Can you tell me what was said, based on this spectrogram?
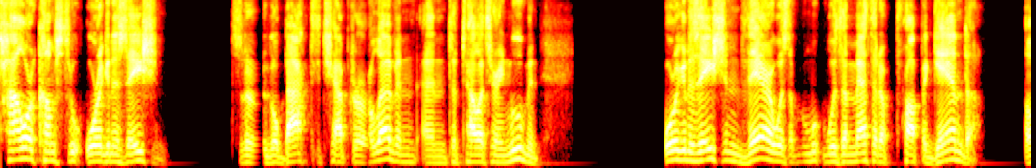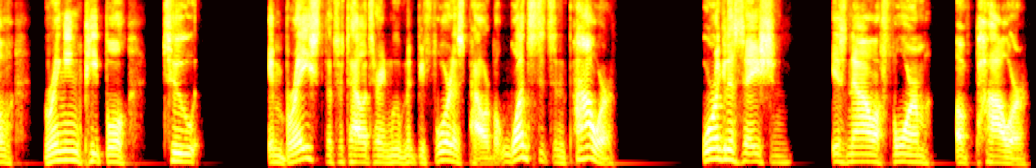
Power comes through organization, so to go back to chapter 11 and totalitarian movement, Organization there was a, was a method of propaganda, of bringing people to embrace the totalitarian movement before it has power. But once it's in power, organization is now a form of power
